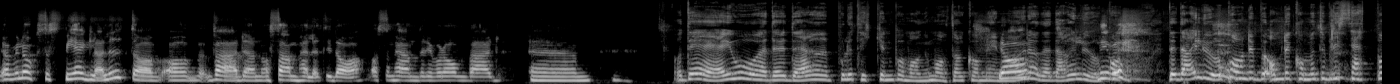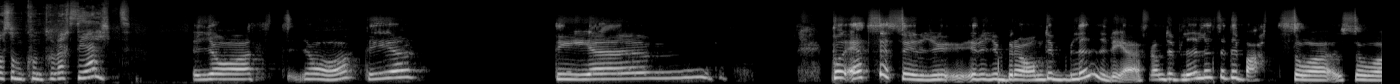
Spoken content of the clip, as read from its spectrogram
jag vill också spegla lite av, av världen och samhället idag, vad som händer i vår omvärld. Eh, och det är ju det är där politiken på många måter kommer in. Ja, det är där jag lurar på, det är där jag lurar på om, det, om det kommer att bli sett på som kontroversiellt. Ja, ja det... Det på ett sätt så är det, ju, är det ju bra om det blir det. För om det blir lite debatt så, så,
